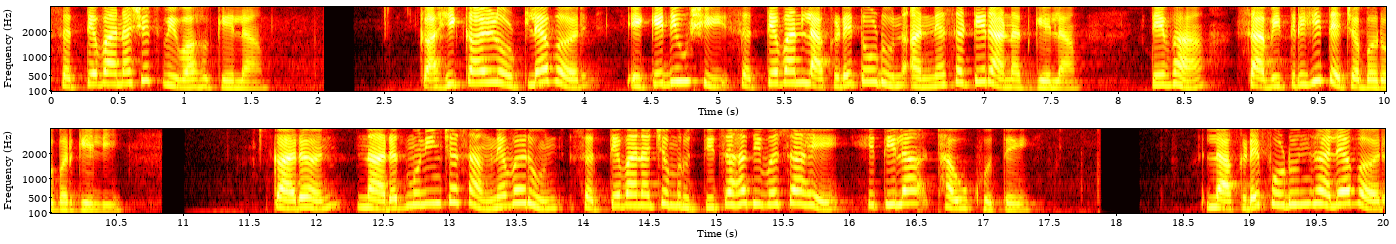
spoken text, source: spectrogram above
सत्यवानाशीच विवाह केला. काही काळ लोटल्यावर एके दिवशी सत्यवान लाकडे तोडून आणण्यासाठी रानात गेला. तेव्हा सावित्रीही त्याच्याबरोबर गेली. कारण नारद मुनींच्या सांगण्यावरून सत्यवानाच्या मृत्यूचा हा दिवस आहे हे तिला ठाऊक होते. लाकडे फोडून झाल्यावर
